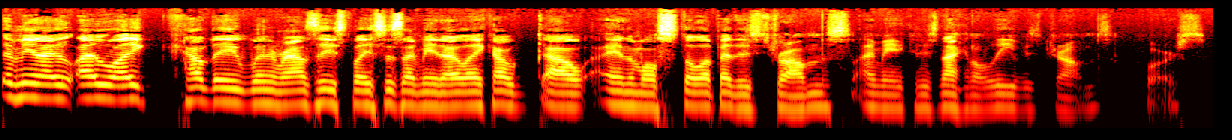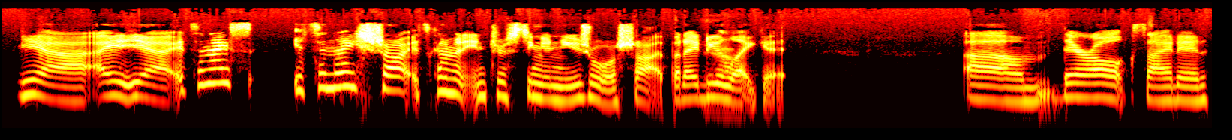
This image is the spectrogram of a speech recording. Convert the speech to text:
I mean I, I like how they went around to these places. I mean I like how how Animal's still up at his drums. I mean because he's not going to leave his drums, of course. Yeah. I yeah. It's a nice. It's a nice shot. It's kind of an interesting, unusual shot, but I do Yeah. like it. Um, they're all excited,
